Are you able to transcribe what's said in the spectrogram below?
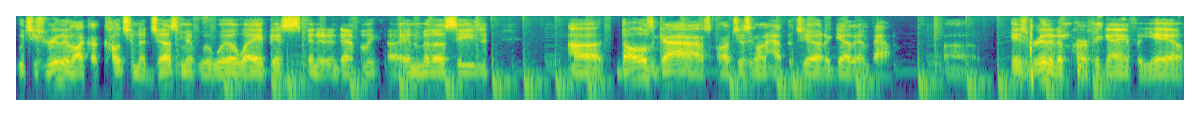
which is really like a coaching adjustment with Will Wade being suspended indefinitely uh, in the middle of the season, uh, those guys are just going to have to gel together and battle. Uh, it's really the perfect game for Yale.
